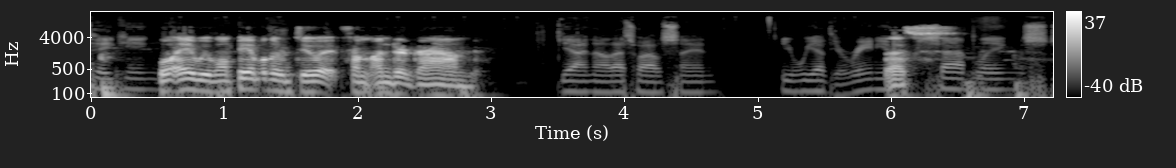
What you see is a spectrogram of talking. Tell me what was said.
Taking. Well, hey, we won't be able to do it from underground. Yeah, I know. That's what I was saying. We have the uranium That's- saplings.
